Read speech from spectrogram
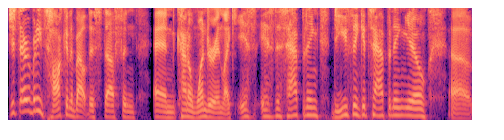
just everybody talking about this stuff and and kind of wondering like, is is this happening? Do you think it's happening? You know. Uh,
